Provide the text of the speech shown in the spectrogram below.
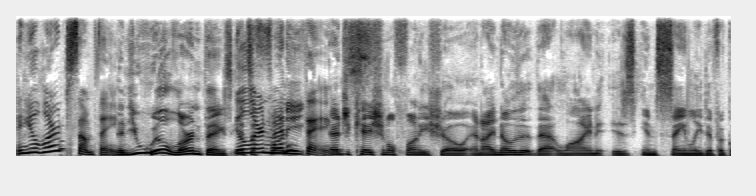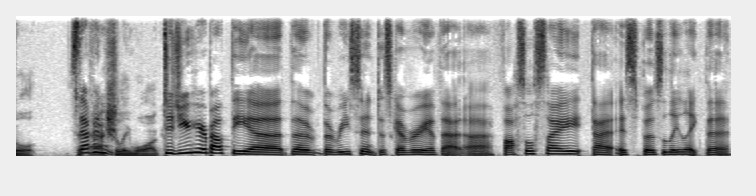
and you'll learn something. And you will learn things. You'll it's learn a funny, many things. educational, funny show, and I know that that line is insanely difficult to actually walk. Did you hear about the uh, the the recent discovery of that uh, fossil site that is supposedly like the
